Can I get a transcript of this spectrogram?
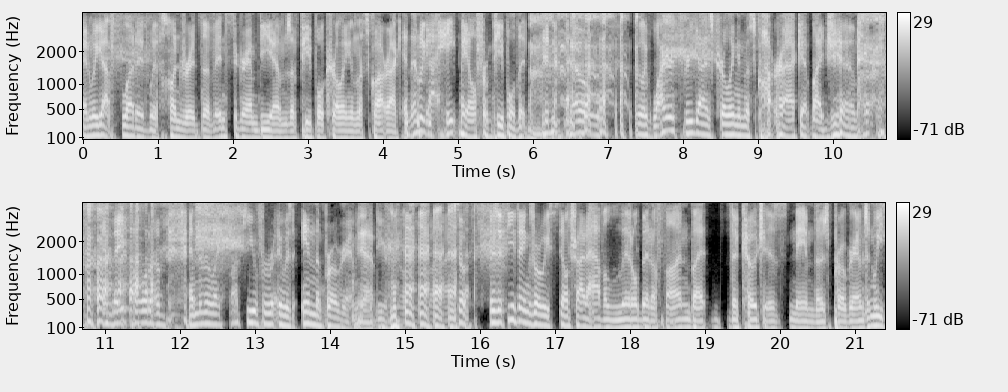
and we got flooded with hundreds of Instagram DMs of people curling in the squat rack, and then we got hate mail from people that didn't know. They're like, "Why are three guys curling in the squat rack at my gym?" and they told them, and then they're like, "Fuck you for it was in the program." you Yeah. know, do your curl in the. So there's a few things where we still try to have a little bit of fun, but the coaches name those programs, and we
